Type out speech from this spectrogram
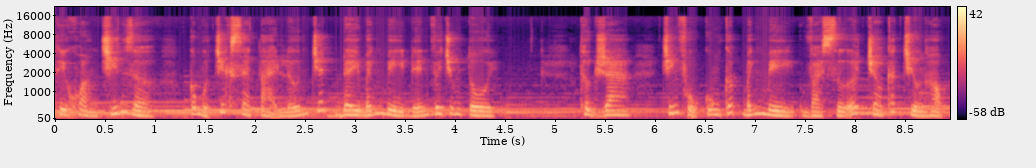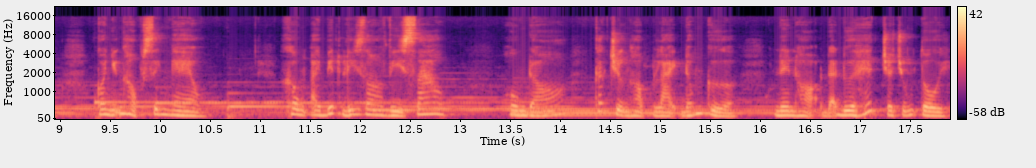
thì khoảng 9 giờ có một chiếc xe tải lớn chất đầy bánh mì đến với chúng tôi. Thực ra, chính phủ cung cấp bánh mì và sữa cho các trường học có những học sinh nghèo. Không ai biết lý do vì sao. Hôm đó, các trường học lại đóng cửa nên họ đã đưa hết cho chúng tôi.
